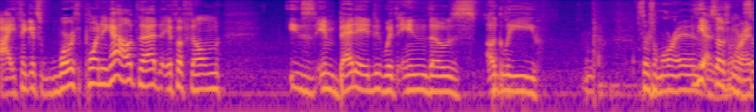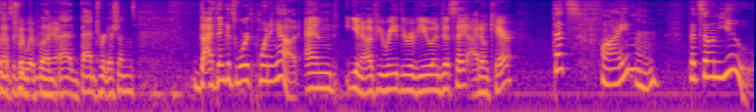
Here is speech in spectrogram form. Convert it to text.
I think it's worth pointing out that if a film is embedded within those ugly Social mores. Yeah, social mores, social that's a good way of putting it. Bad, bad traditions. I think it's worth pointing out. And, you know, if you read the review and just say, I don't care, that's fine. Mm-hmm. That's on you.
